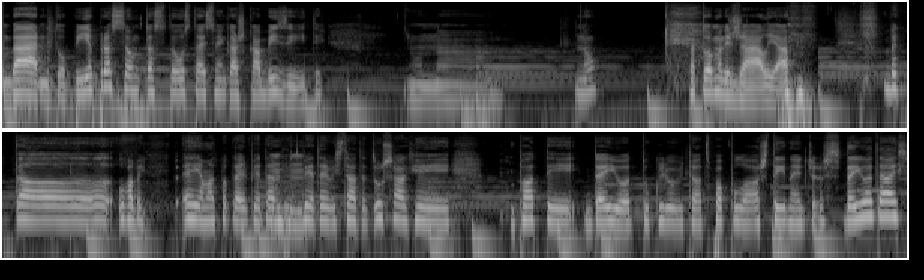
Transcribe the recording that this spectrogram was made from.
un bērni to pieprasa, un tas to uztais vienkārši kā bizīti. Un, uh, nu, par to man ir žēl, jā. Bet, uh, labi, ejam atpakaļ pie, tā, mm -hmm. pie tevis. Tātad uzsāki pati dejot, tu kļuvi tāds populārs teenageris dejotājs.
